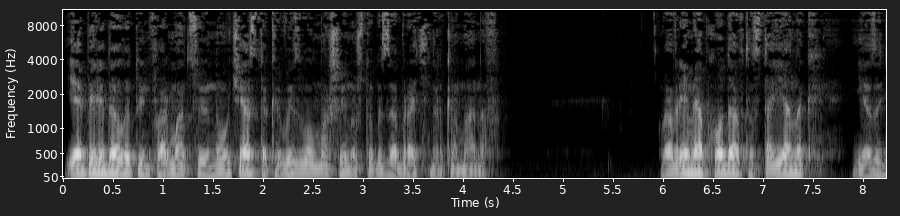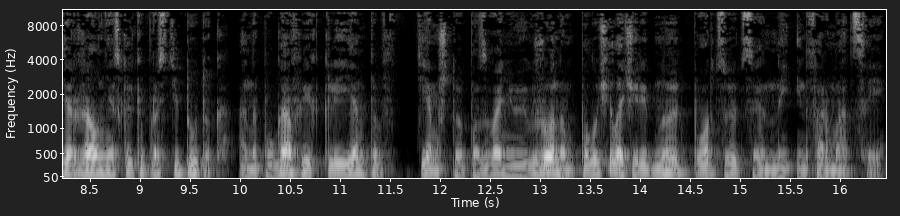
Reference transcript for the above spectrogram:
Я передал эту информацию на участок и вызвал машину, чтобы забрать наркоманов. Во время обхода автостоянок я задержал несколько проституток, а напугав их клиентов тем, что позвоню их женам, получил очередную порцию ценной информации.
